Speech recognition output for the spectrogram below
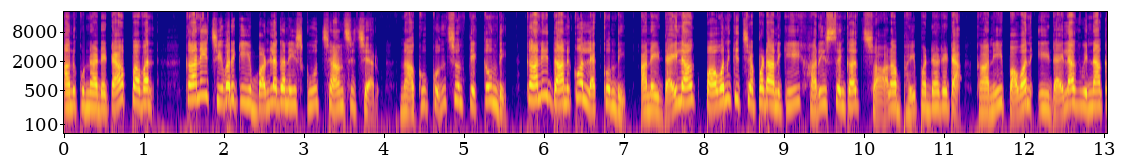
అనుకున్నాడట పవన్. కానీ చివరికి బండ్ల గణేష్కు ఛాన్స్ ఇచ్చారు. నాకు కొంచెం తెక్క ఉంది కానీ దానికో లెక్కుంది అనే డైలాగ్ పవన్కి చెప్పడానికి హరీష్ శంకర్ చాలా భయపడ్డాడట. కానీ పవన్ ఈ డైలాగ్ విన్నాక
